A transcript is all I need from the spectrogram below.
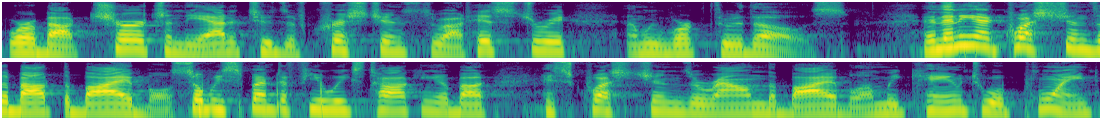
were about church and the attitudes of Christians throughout history, and we worked through those. And then he had questions about the Bible. So we spent a few weeks talking about his questions around the Bible. And we came to a point,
